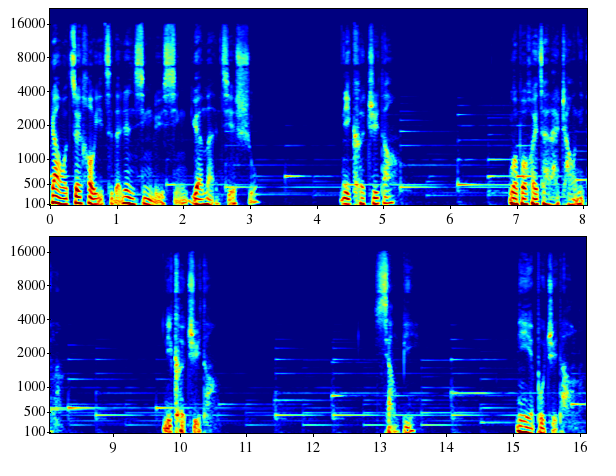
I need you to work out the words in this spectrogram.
让我最后一次的任性旅行圆满结束。你可知道，我不会再来找你了？你可知道？想必。你也不知道了，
